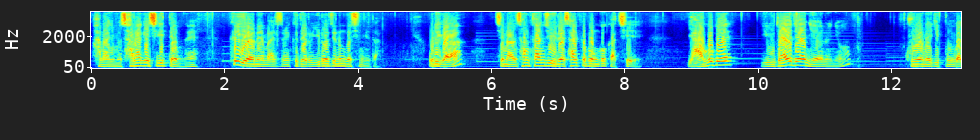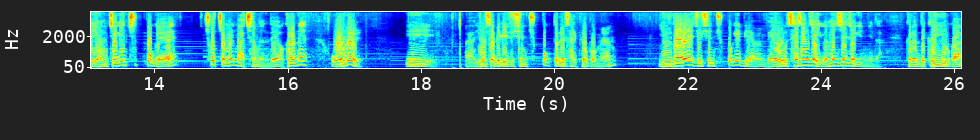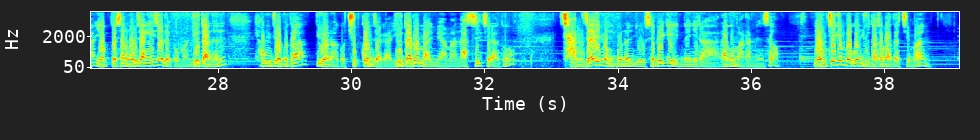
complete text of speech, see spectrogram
하나님은 살아계시기 때문에 그 예언의 말씀이 그대로 이루어지는 것입니다. 우리가 지난 성탄주일에 살펴본 것 같이 야곱의 유다에 대한 예언은요. 구원의 기쁨과 영적인 축복에 초점을 맞췄는데요. 그러나 오늘 이 아, 요셉에게 주신 축복들을 살펴보면 유다에 주신 축복에 비하면 매우 세상적이고 현실적입니다. 그런데 그 이유가 역대상 5장 2절에 보면 유다는 형제보다 뛰어나고 주권자가 유다로 말미암아 났을지라도 장자의 명분은 요셉에게 있느니라 라고 말하면서 영적인 복은 유다가 받았지만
